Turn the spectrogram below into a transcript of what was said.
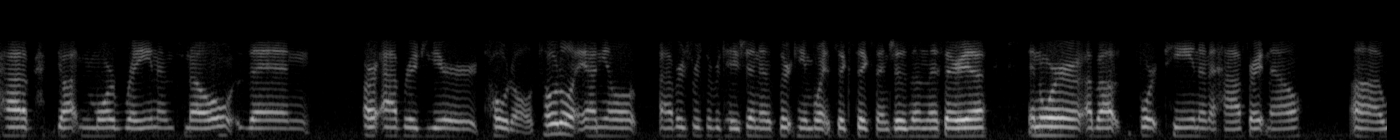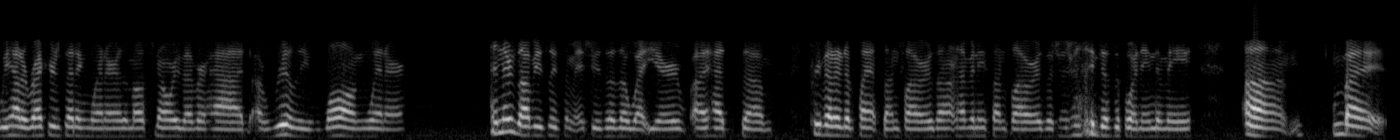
have gotten more rain and snow than our average year total. Total annual average precipitation is 13.66 inches in this area, and we're about 14 and a half right now. Uh, we had a record setting winter, the most snow we've ever had, a really long winter. And there's obviously some issues with a wet year. I had some preventative plant sunflowers. I don't have any sunflowers, which is really disappointing to me. Um, but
